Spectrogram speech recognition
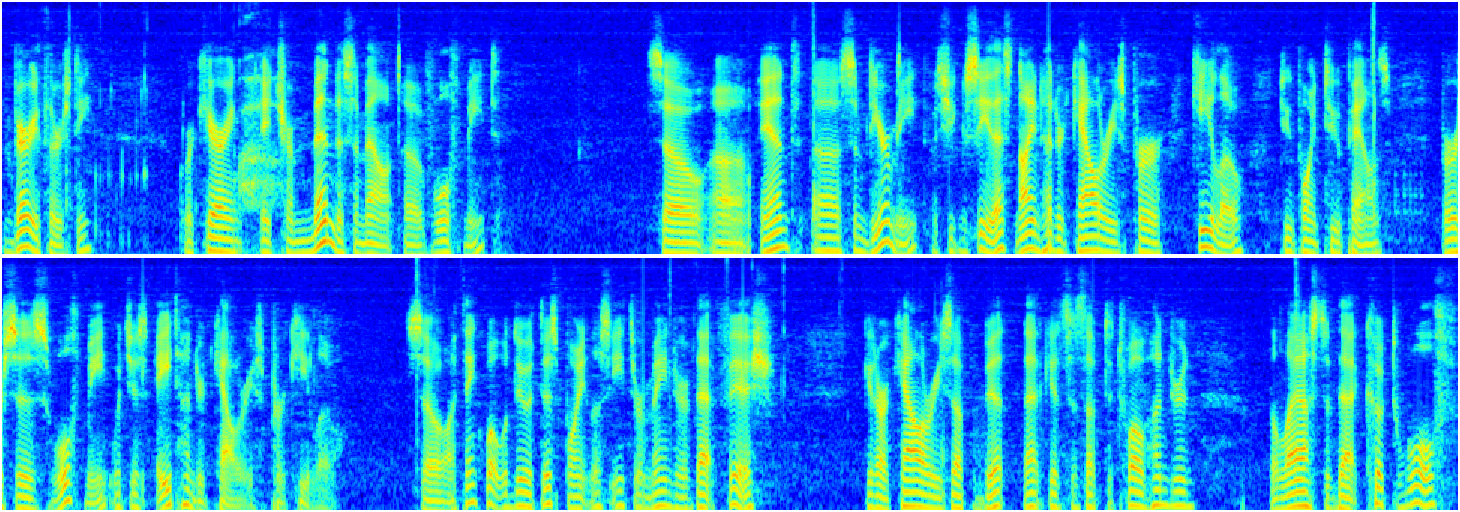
very thirsty. We're carrying a tremendous amount of wolf meat. So, uh, and uh, some deer meat, which you can see that's 900 calories per kilo, 2.2 pounds, versus wolf meat, which is 800 calories per kilo. So I think what we'll do at this point, let's eat the remainder of that fish, get our calories up a bit. That gets us up to 1200. The last of that cooked wolf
